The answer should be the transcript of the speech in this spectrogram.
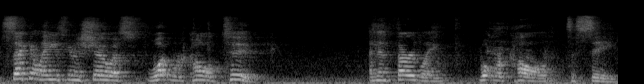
Secondly, he's going to show us what we're called to. And then thirdly, what we're called to see.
